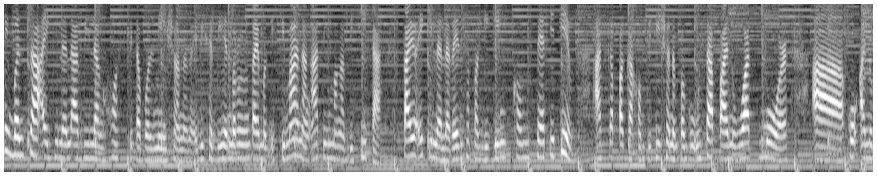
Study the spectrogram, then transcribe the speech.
ating bansa ay kilala bilang hospitable nation, ano, ibig sabihin marunong tayo mag-estima ng ating mga bisita, tayo ay kilala rin sa pagiging competitive. At kapag ka-competition ang pag-uusapan, what more ah, kung, ano,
